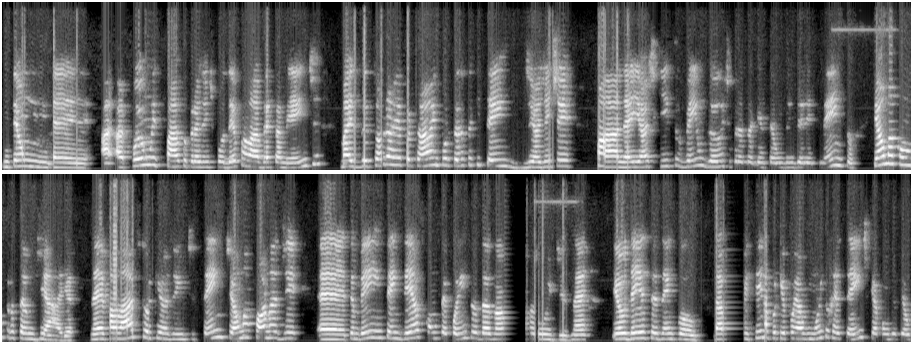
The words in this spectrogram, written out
Então, é, a, a, foi um espaço para a gente poder falar abertamente, mas é só para reforçar a importância que tem de a gente falar, né? E acho que isso vem um gancho para essa questão do envelhecimento, que é uma construção diária, né? Falar sobre o que a gente sente é uma forma de é, também entender as consequências das nossas atitudes, né? Eu dei esse exemplo da piscina porque foi algo muito recente que aconteceu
